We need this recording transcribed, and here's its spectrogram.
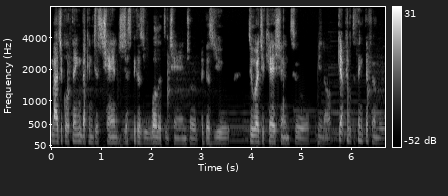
magical thing that can just change just because you will it to change or because you do education to, you know, get people to think differently.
